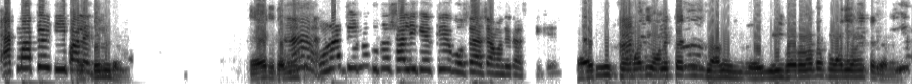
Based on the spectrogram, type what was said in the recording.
একমাত্র কি পালে হ্যাঁ, ওনার জন্য পুরো শালিকে বসে আছে আমাদের কাছ থেকে। অনেকটা আচ্ছা, জানি এই ঘটনাটা তোমাদের অনেকটা জানি ইয়ে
